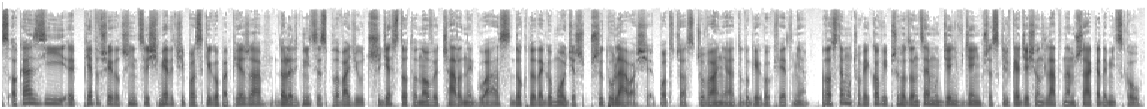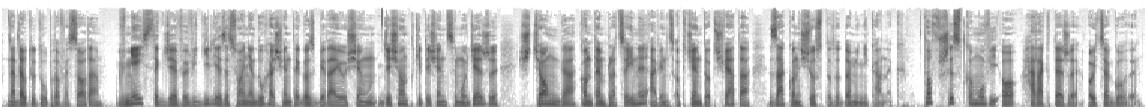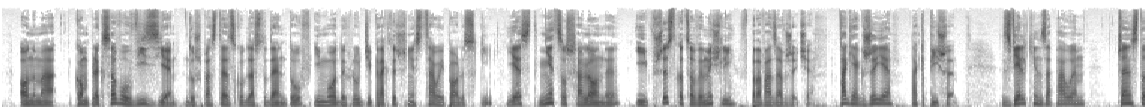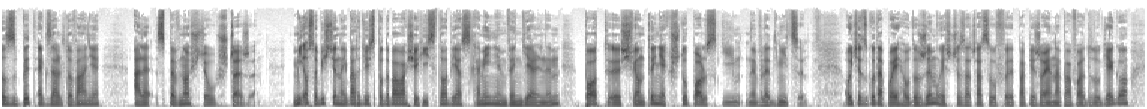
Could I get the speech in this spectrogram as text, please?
z okazji y, pierwszej rocznicy śmierci polskiego papieża do Lednicy sprowadził 30-tonowy czarny głaz, do którego młodzież przytulała się podczas czuwania do 2 kwietnia. Prostemu człowiekowi przychodzącemu dzień w dzień przez kilkadziesiąt lat na mszę akademicką nadał tytuł profesora. W miejsce, gdzie w Wigilię zesłania Ducha Świętego zbierają się dziesiątki tysięcy młodzieży, ściąga kontemplacyjny, a więc odcięty od świata, zakon sióstr dominikanek. To wszystko mówi o charakterze Ojca Góry. On ma kompleksową wizję duszpasterską dla studentów i młodych ludzi praktycznie z całej Polski, jest nieco szalony i wszystko, co wymyśli, wprowadza w życie. Tak jak żyje, tak pisze. Z wielkim zapałem, często zbyt egzaltowanie, ale z pewnością szczerze. Mi osobiście najbardziej spodobała się historia z kamieniem węgielnym pod e, świątynię Chrztu Polski w Lednicy. Ojciec Góra pojechał do Rzymu jeszcze za czasów e, papieża Jana Pawła II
